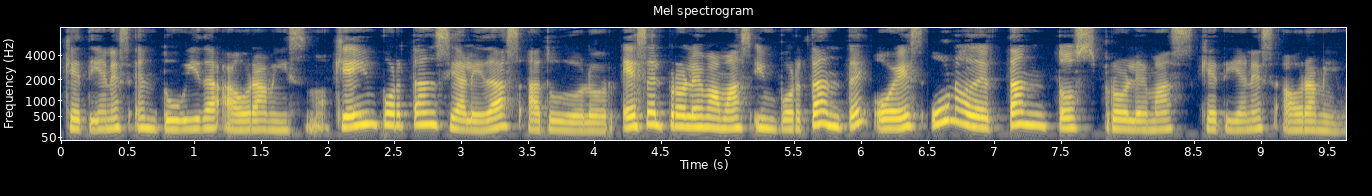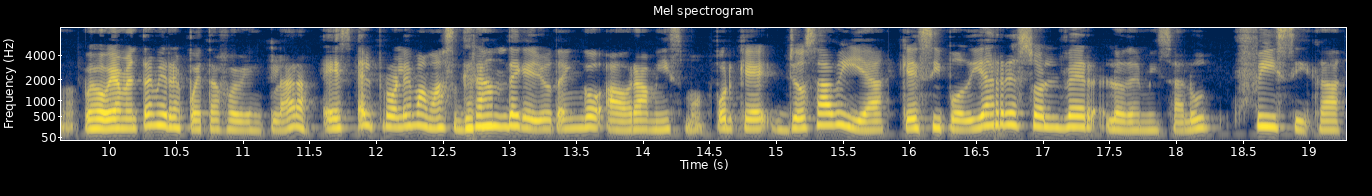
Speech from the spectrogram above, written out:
que tienes en tu vida ahora mismo. ¿Qué importancia le das a tu dolor? ¿Es el problema más importante o es uno de tantos problemas que tienes ahora mismo? Pues obviamente mi respuesta fue bien clara. Es el problema más grande que yo tengo ahora mismo, porque yo sabía que si podía resolver lo de mi salud física,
